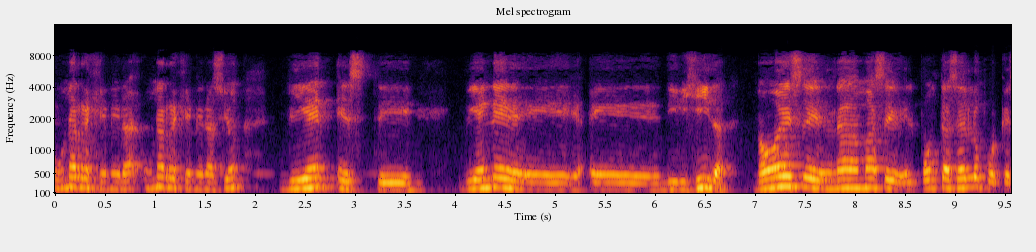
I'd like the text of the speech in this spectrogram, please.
una, regenera, una regeneración bien, este, bien eh, eh, dirigida. No es eh, nada más el ponte a hacerlo porque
